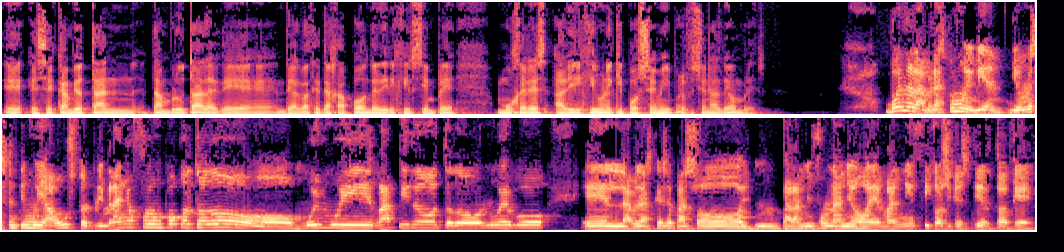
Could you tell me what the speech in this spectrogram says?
ese cambio tan, tan brutal de, de Albacete a Japón, de dirigir siempre mujeres a dirigir un equipo semiprofesional de hombres? Bueno, la verdad es que muy bien. Yo me sentí muy a gusto. El primer año fue un poco todo muy, muy rápido, todo nuevo. Eh, la verdad es que se pasó, para mí fue un año eh, magnífico. Sí que es cierto que,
